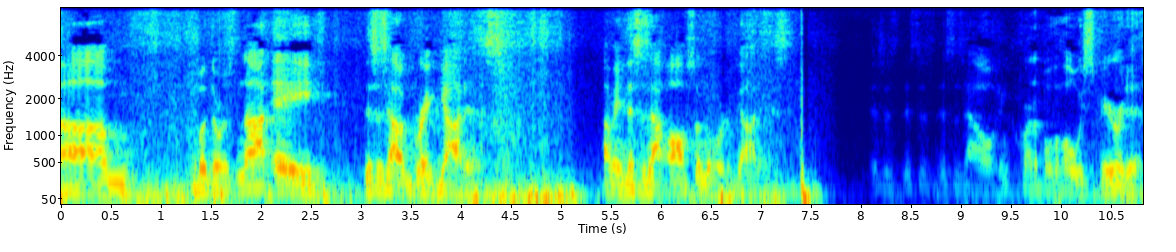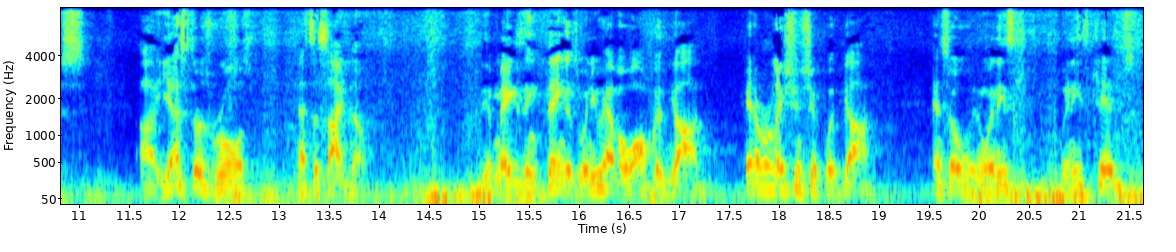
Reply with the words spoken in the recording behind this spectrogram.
Um, but there was not a, this is how great God is. I mean, this is how awesome the Word of God is. This is, this is, this is how incredible the Holy Spirit is. Uh, yes, there's rules. That's a side note. The amazing thing is when you have a walk with God and a relationship with God. And so when these, when these kids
